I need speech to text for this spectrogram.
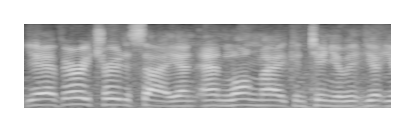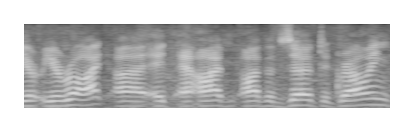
Yeah, very true to say, and, and long may it continue. You're, you're right. Uh, it, I've, I've observed it growing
